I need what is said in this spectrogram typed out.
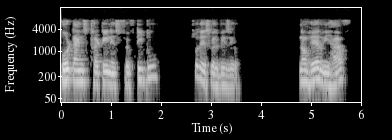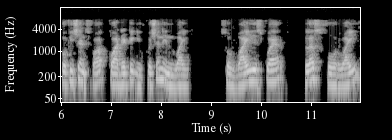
4 times 13 is 52 so this will be 0 now here we have coefficients for quadratic equation in y. So y square plus 4y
